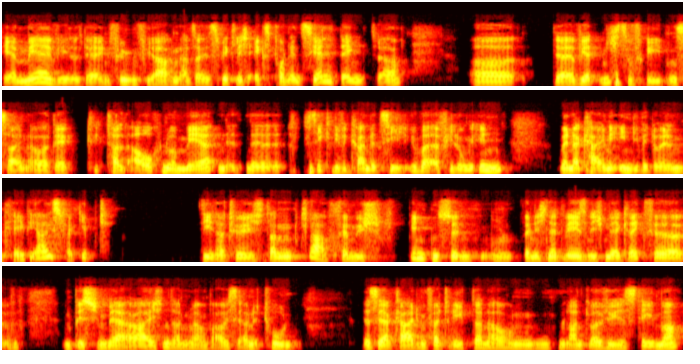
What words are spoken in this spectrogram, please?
der mehr will, der in fünf Jahren, also jetzt wirklich exponentiell denkt, ja, äh, der wird nicht zufrieden sein, aber der kriegt halt auch nur mehr eine, eine signifikante Zielübererfüllung hin, wenn er keine individuellen KPIs vergibt, die natürlich dann klar für mich bindend sind. Und wenn ich nicht wesentlich mehr kriege für ein bisschen mehr erreichen, dann brauche ich es ja nicht tun. Das ist ja gerade im Vertrieb dann auch ein landläufiges Thema.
